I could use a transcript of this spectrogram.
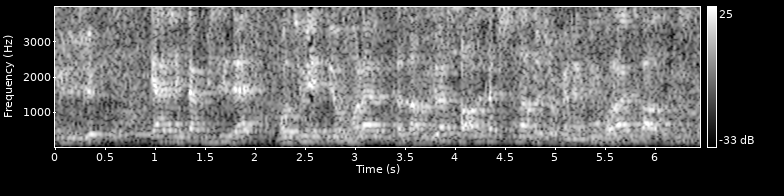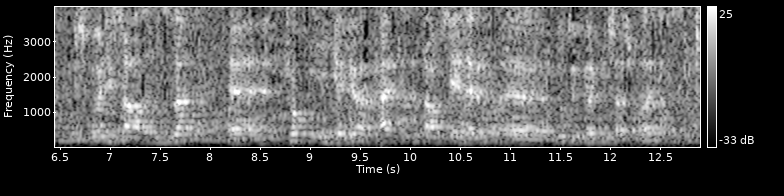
gülücük gerçekten bizi de motive ediyor, moral kazandırıyor. Sağlık açısından da çok önemli. Moral sağlığımız, psikolojik sağlığımıza e, çok iyi geliyor. Herkese tavsiye ederim e, bu tür gönüllü çalışmalara katılsınlar.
